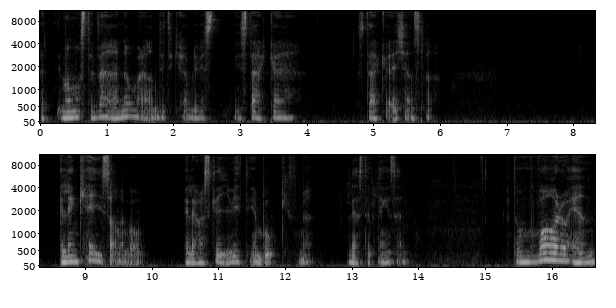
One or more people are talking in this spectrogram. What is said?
att man måste värna om varandra, det tycker jag har blivit en starkare, starkare känsla. Ellen Key sa någon gång, eller har skrivit i en bok som jag läste för länge sedan. Att om var och en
